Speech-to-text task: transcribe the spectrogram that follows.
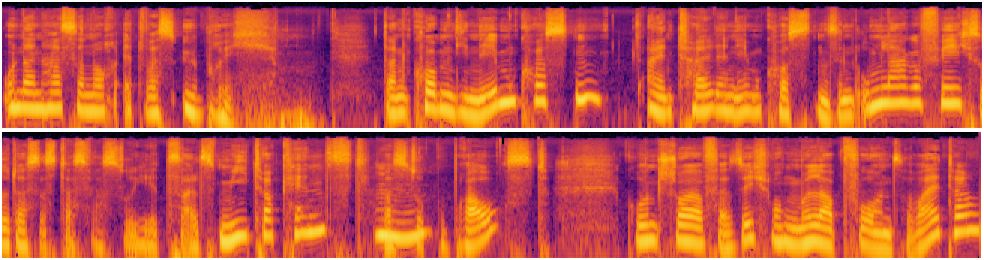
Und dann hast du noch etwas übrig. Dann kommen die Nebenkosten. Ein Teil der Nebenkosten sind umlagefähig, so das ist das, was du jetzt als Mieter kennst, was mhm. du gebrauchst. Grundsteuer, Versicherung, Müllabfuhr und so weiter.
